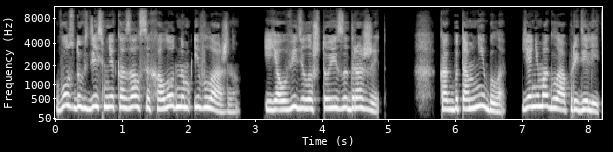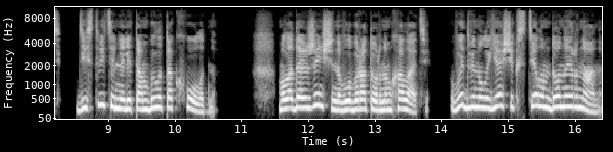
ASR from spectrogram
Воздух здесь мне казался холодным и влажным, и я увидела, что Иза дрожит. Как бы там ни было, я не могла определить, действительно ли там было так холодно. Молодая женщина в лабораторном халате выдвинула ящик с телом Дона Ирнана,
